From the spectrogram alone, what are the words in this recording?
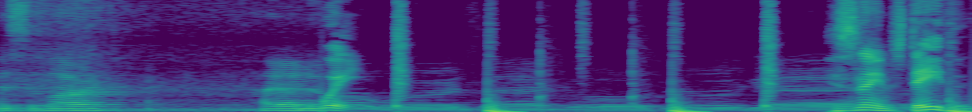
Mrs. Larry? How y'all doing? Wait. His name's David.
